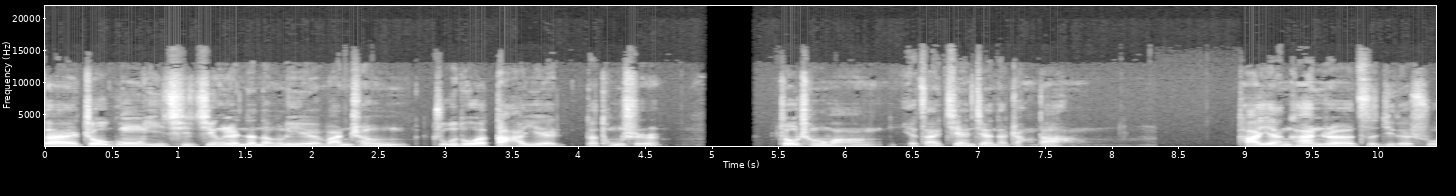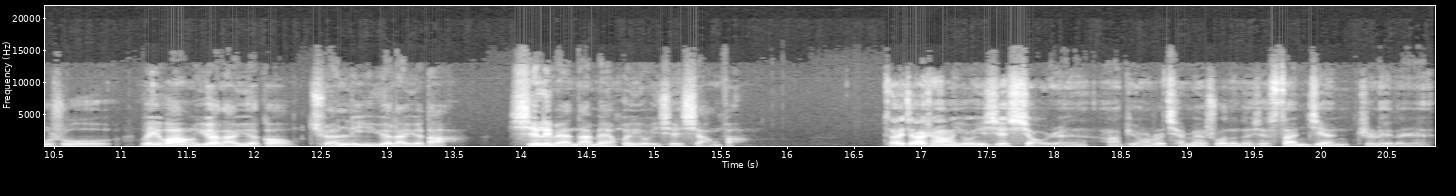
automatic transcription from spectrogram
在周公以其惊人的能力完成诸多大业的同时，周成王也在渐渐的长大。他眼看着自己的叔叔威望越来越高，权力越来越大，心里面难免会有一些想法。再加上有一些小人啊，比方说前面说的那些三奸之类的人，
